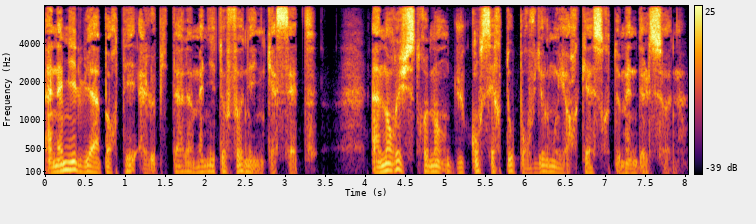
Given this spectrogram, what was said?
Un ami lui a apporté à l'hôpital un magnétophone et une cassette, un enregistrement du concerto pour violon et orchestre de Mendelssohn.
